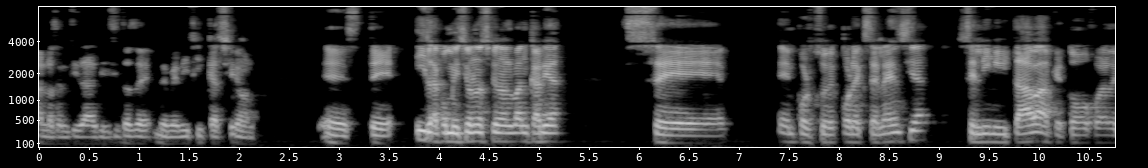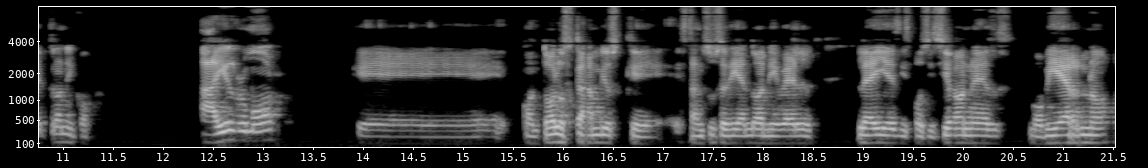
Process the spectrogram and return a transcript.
a las entidades, visitas de verificación este, y la Comisión Nacional Bancaria se, por, su, por excelencia, se limitaba a que todo fuera electrónico. Hay el rumor que con todos los cambios que están sucediendo a nivel leyes, disposiciones, gobierno,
